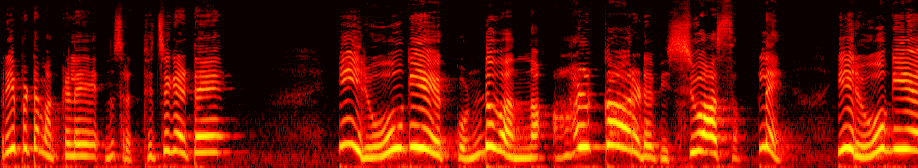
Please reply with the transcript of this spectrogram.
പ്രിയപ്പെട്ട മക്കളെ ഒന്ന് ശ്രദ്ധിച്ചു കേട്ടെ. ഈ രോഗിയെ കൊണ്ടുവന്ന ആൾക്കാരുടെ വിശ്വാസം അല്ലേ? ഈ രോഗിയെ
